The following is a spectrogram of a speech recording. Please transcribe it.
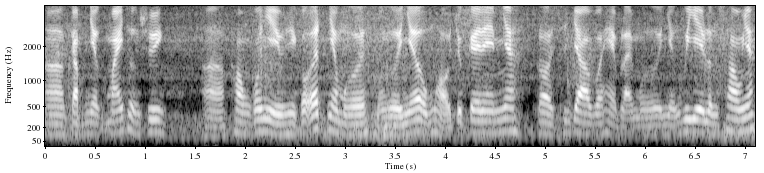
à, cập nhật máy thường xuyên. À, không có nhiều thì có ít nha mọi người. Mọi người nhớ ủng hộ cho kênh em nha. Rồi xin chào và hẹn lại mọi người những video lần sau nhé.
